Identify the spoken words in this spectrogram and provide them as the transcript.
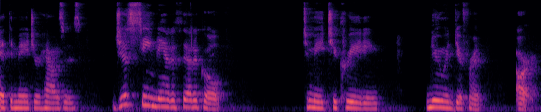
at the major houses just seemed antithetical to me to creating new and different art.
